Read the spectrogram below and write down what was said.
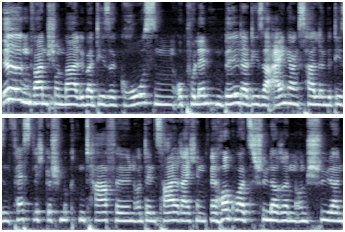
irgendwann schon mal über diese großen, opulenten Bilder dieser Eingangshalle mit diesen festlich geschmückten Tafeln und den zahlreichen äh, Hogwarts-Schülerinnen und Schülern,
